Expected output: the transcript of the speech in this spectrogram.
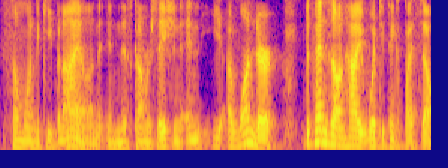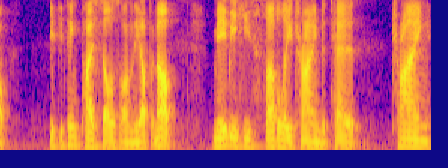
someone to keep an eye on in this conversation. And I wonder, depends on how what you think of Pycelle. If you think Pycelle is on the up and up, maybe he's subtly trying to te- trying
